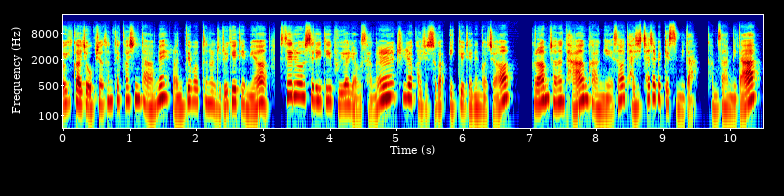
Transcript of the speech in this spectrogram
여기까지 옵션 선택하신 다음에 런드 버튼을 누르게 되면 스테레오 3D VR 영상을 출력하실 수가 있게 되는 거죠. 그럼 저는 다음 강의에서 다시 찾아뵙겠습니다. 감사합니다.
